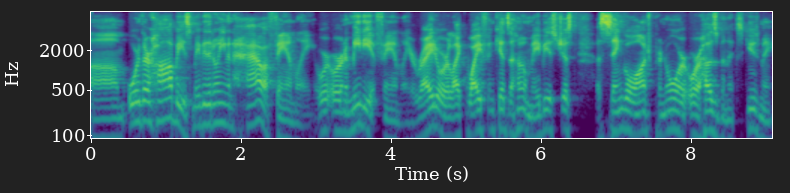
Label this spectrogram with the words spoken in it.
um, or their hobbies. Maybe they don't even have a family or, or an immediate family, or right, or like wife and kids at home. Maybe it's just a single entrepreneur or a husband, excuse me,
